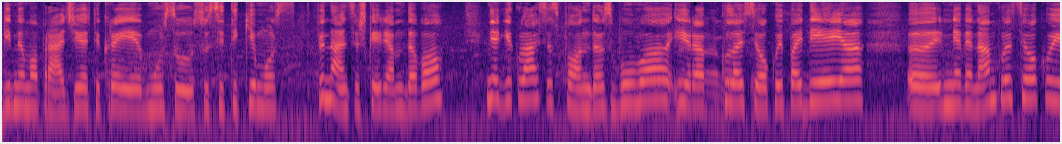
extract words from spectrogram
gimimo pradžioje tikrai mūsų susitikimus finansiškai remdavo. Netgi klasės fondas buvo, yra klasiokui padėję, e, ne vienam klasiokui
